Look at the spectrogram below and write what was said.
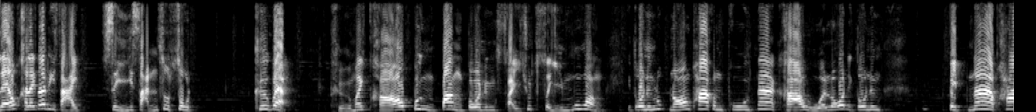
แล้วคาแรคเตอร์ดีไซน์สีสันสุดๆ คือแบบถือไม้เท้าปึ้งปั้งตัวหนึ่งใส่ชุดสีม่วง อีกตัวหนึ่งลูกน้องผ้าคนพูหน้าขาวหัวโล้นอีกตัวหนึ่งปิดหน้าผ้า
